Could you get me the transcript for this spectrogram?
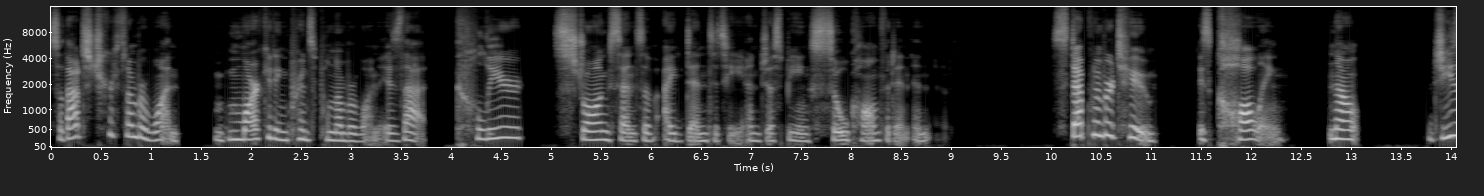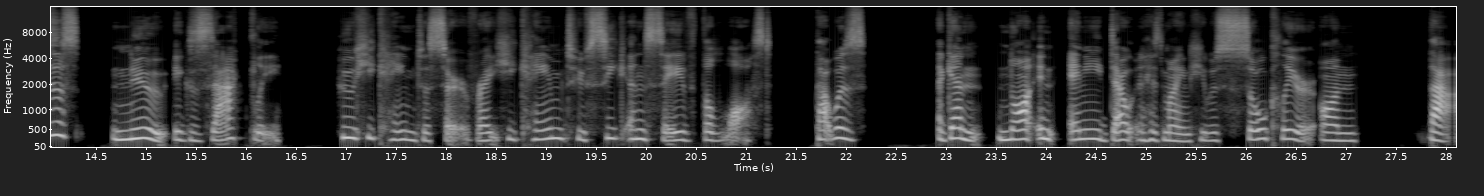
So that's truth number one. Marketing principle number one is that clear strong sense of identity and just being so confident in it. Step number two is calling. Now, Jesus knew exactly who he came to serve, right? He came to seek and save the lost. That was, again, not in any doubt in his mind. He was so clear on that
